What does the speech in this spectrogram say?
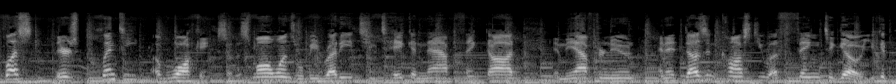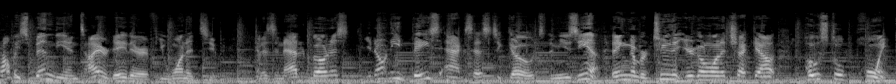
Plus, there's plenty of walking, so the small ones will be ready to take a nap, thank God, in the afternoon, and it doesn't cost you a thing to go. You could probably spend the entire day there if you wanted to. And as an added bonus, you don't need base access to go to the museum. Thing number two that you're going to want to check out Postl Point.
